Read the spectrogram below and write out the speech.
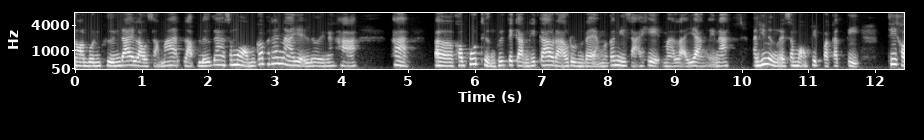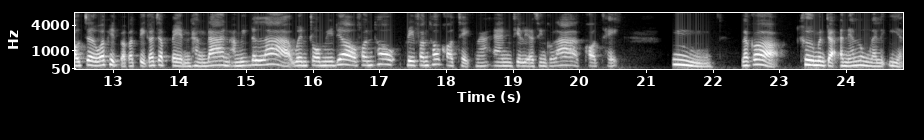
นอนบนพื้นได้เราสามารถหลับลึกอะสมองมันก็พัฒนาใหญ่เลยนะคะค่ะเเขาพูดถึงพฤติกรรมที่ก้าวร้าวรุนแรง มันก็มีสาเหตุมาหลายอย่างเลยนะ อันที่หนึ่งเลยสมองผิดปกติ ที่เขาเจอว่าผิดปกติก็จะเป็นทางด้านอะมิกดาลา ventromedial frontal prefrontal cortex นะ anterior cingulate cortex อืมแล้วก็คือมันจะอันนี้ลงรายละเอียด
